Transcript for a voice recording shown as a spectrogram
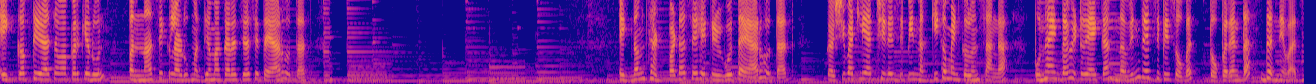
एक कप तिळाचा वापर करून पन्नास एक लाडू मध्यम आकाराचे असे तयार होतात. एकदम झटपट असे हे तिळगुळ तयार होतात. कशी वाटली आजची रेसिपी नक्की कमेंट करून सांगा. पुन्हा एकदा भेटूया एका नवीन रेसिपी सोबत. तोपर्यंत धन्यवाद.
